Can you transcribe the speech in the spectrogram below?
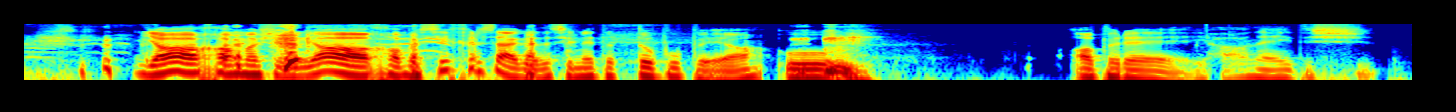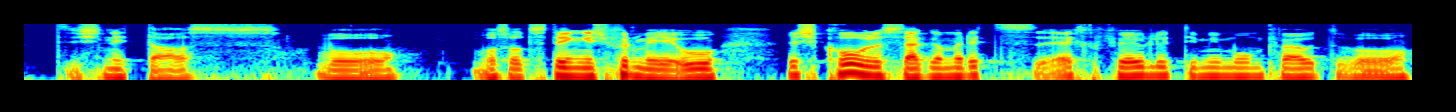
ja, kann man schon, ja, kann man sicher sagen, dass ich nicht ein Double bin, ja. Und, aber äh, ja, nein, das ist, das ist nicht das, wo, wo so das Ding ist für mich. Und das ist cool, das sagen mir jetzt echt viele Leute in meinem Umfeld, die wo,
